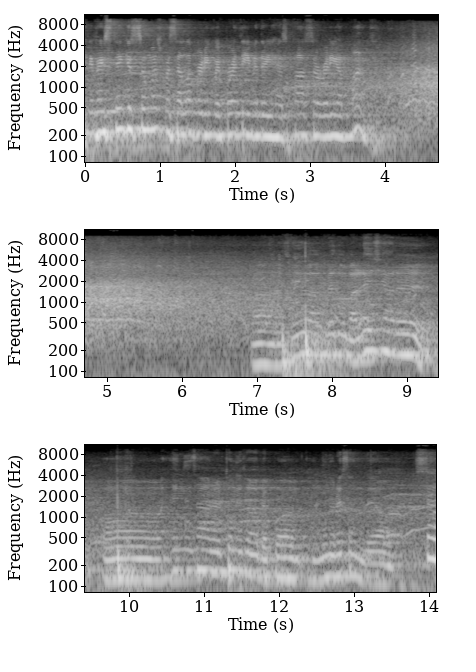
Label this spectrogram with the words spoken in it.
Anyways, thank you so much for celebrating my birthday, even though it has passed already a month. So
